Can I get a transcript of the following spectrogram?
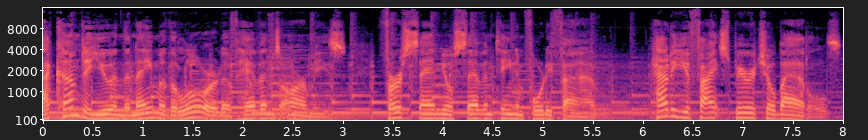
I come to you in the name of the Lord of heaven's armies. 1 Samuel 17 and 45. How do you fight spiritual battles?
